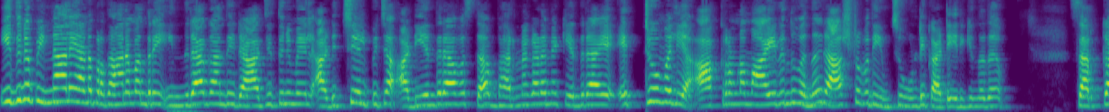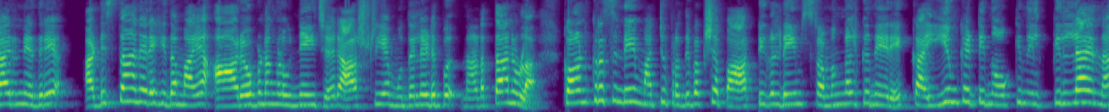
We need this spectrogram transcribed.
ഇതിനു പിന്നാലെയാണ് പ്രധാനമന്ത്രി ഇന്ദിരാഗാന്ധി രാജ്യത്തിനുമേൽ അടിച്ചേൽപ്പിച്ച അടിയന്തരാവസ്ഥ ഭരണഘടനയ്ക്കെതിരായ ഏറ്റവും വലിയ ആക്രമണമായിരുന്നുവെന്ന് രാഷ്ട്രപതിയും ചൂണ്ടിക്കാട്ടിയിരിക്കുന്നത്. സർക്കാരിനെതിരെ അടിസ്ഥാനരഹിതമായ ആരോപണങ്ങൾ ഉന്നയിച്ച് രാഷ്ട്രീയ മുതലെടുപ്പ് നടത്താനുള്ള കോൺഗ്രസിന്റെയും മറ്റു പ്രതിപക്ഷ പാർട്ടികളുടെയും ശ്രമങ്ങൾക്ക് നേരെ കയ്യും കെട്ടി നോക്കി നിൽക്കില്ല എന്ന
